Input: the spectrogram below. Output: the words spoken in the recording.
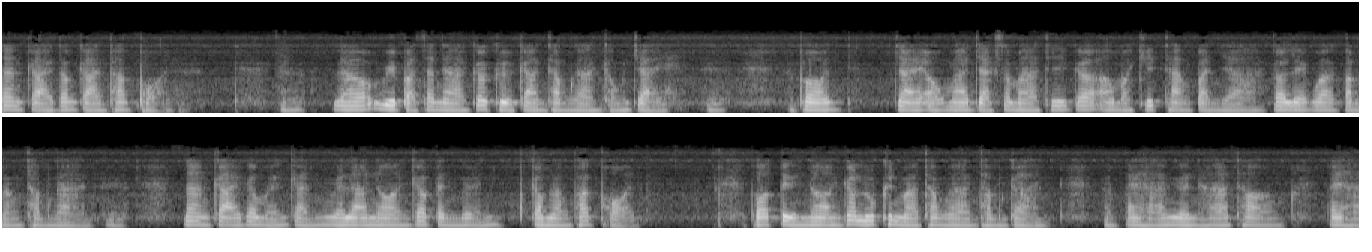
ร่างกายต้องการพักผ่อน แล้ววิปัสสนาก็คือการทำงานของใจ พอใจออกมาจากสมาธิก็เอามาคิดทางปัญญา ก็เรียกว่ากำลังทำงาน ร่างกายก็เหมือนกัน เวลานอนก็เป็นเหมือนกำลังพักผ่อน พอตื่นนอนก็ลุกขึ้นมาทำงานทำการ ไปหาเงินหาทอง ไปหา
